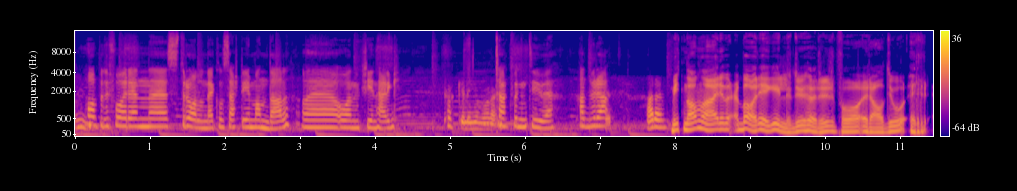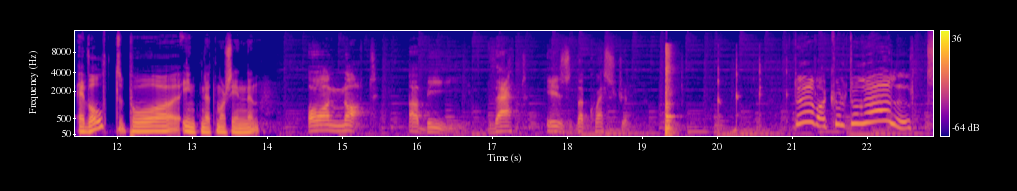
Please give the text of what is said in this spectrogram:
Mm. Håper du får en eh, strålende konsert i Mandal eh, og en fin helg. Takk i like måte. Takk for intervjuet. Ha det bra. Ha det. Mitt navn er Bare Egil. Du hører på radio Revolt på internettmaskinen din. Or not a bee? That is the question. Det var kulturelt.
